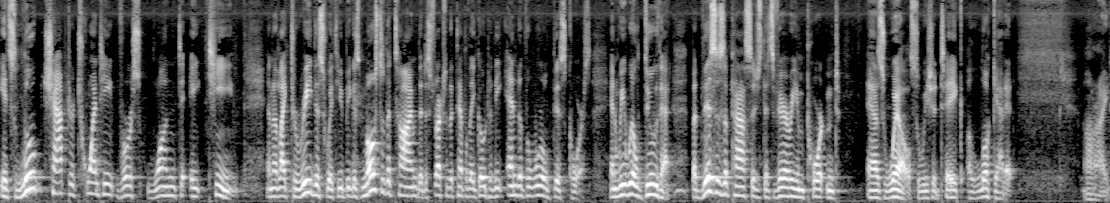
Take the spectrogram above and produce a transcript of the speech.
It's Luke chapter 20, verse 1 to 18. And I'd like to read this with you because most of the time, the destruction of the temple, they go to the end of the world discourse. And we will do that. But this is a passage that's very important as well. So we should take a look at it. All right.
